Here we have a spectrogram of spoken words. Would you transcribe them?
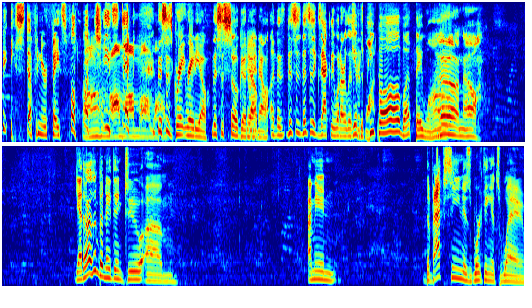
stuffing your face full of cheese. This is great radio. This is so good Yep. right now. Uh, this, this is this is exactly what our listeners want. give the want. people what they want. Oh no. Yeah, there hasn't been anything too. Um, I mean, the vaccine is working its way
